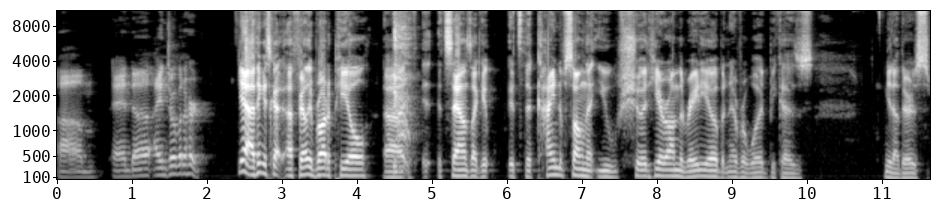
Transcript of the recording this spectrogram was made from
Um, and uh, I enjoy what I heard. Yeah, I think it's got a fairly broad appeal. Uh, it, it sounds like it. It's the kind of song that you should hear on the radio, but never would because, you know, there's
